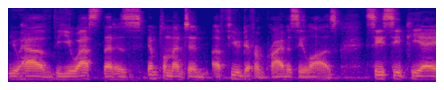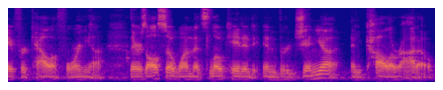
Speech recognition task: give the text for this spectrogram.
you have the US that has implemented a few different privacy laws, CCPA for California. There's also one that's located in Virginia and Colorado.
